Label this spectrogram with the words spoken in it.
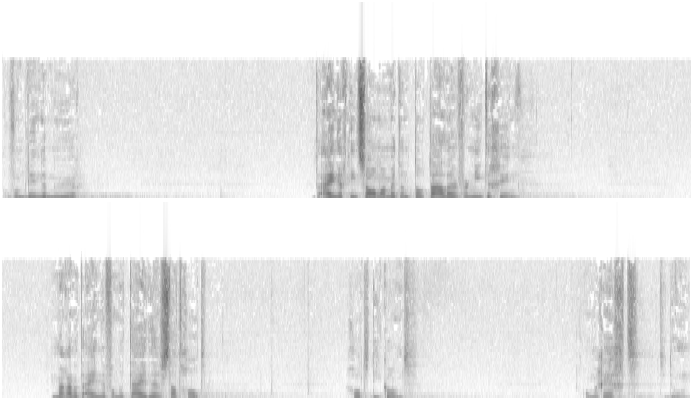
of een blinde muur. Het eindigt niet zomaar met een totale vernietiging. Maar aan het einde van de tijden staat God. God die komt. Om recht te doen.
